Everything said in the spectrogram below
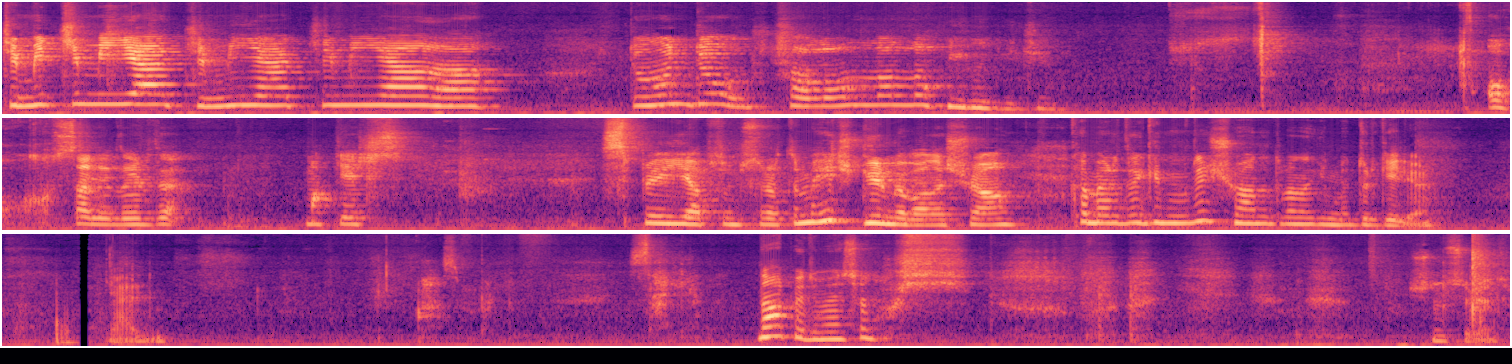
Çimi çimi ya, çimi ya, çimi ya. Dön dön, çalalala. Oh, salyaları makyaj spreyi yaptım suratıma. Hiç gülme bana şu an. Kamerada gülmedin, şu anda da bana gülme. Dur geliyorum. Ne yapıyordum en son? Hış. Şunu sürüyordum.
